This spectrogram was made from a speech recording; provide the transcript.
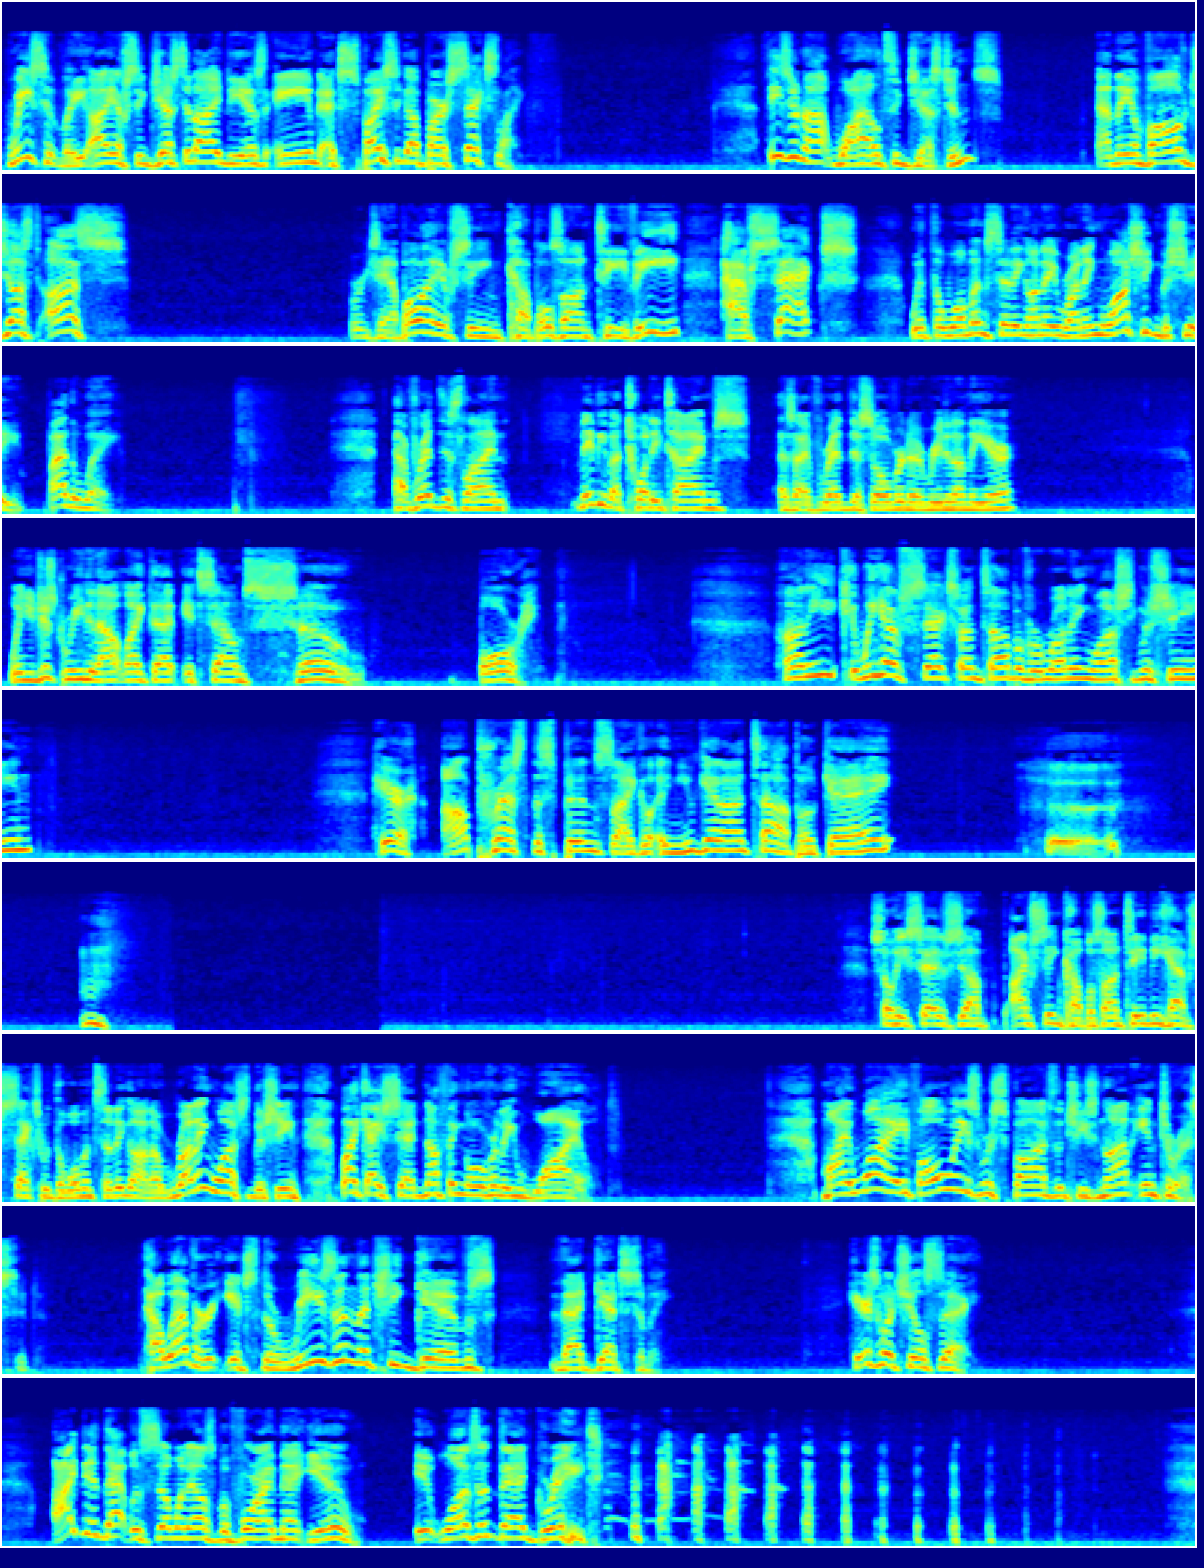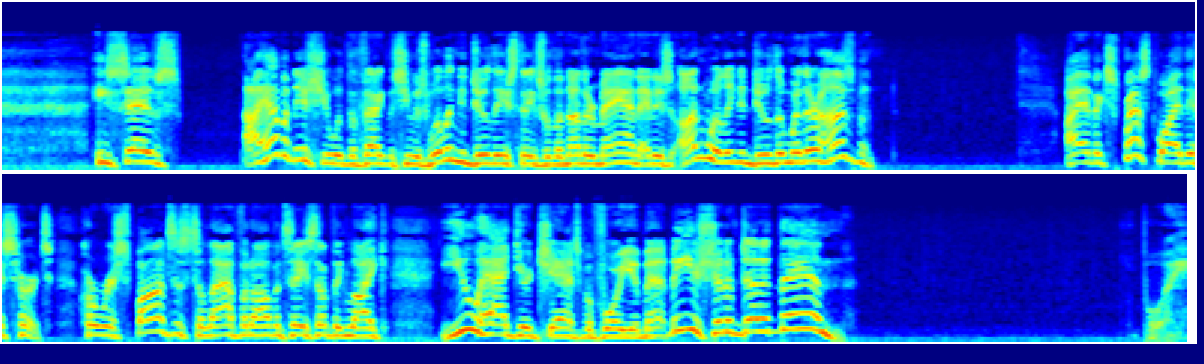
Recently, I have suggested ideas aimed at spicing up our sex life. These are not wild suggestions, and they involve just us. For example, I have seen couples on TV have sex with the woman sitting on a running washing machine. By the way, I've read this line maybe about 20 times as I've read this over to read it on the air. When you just read it out like that, it sounds so boring. Honey, can we have sex on top of a running washing machine? Here, I'll press the spin cycle and you get on top, okay? mm. So he says, uh, I've seen couples on TV have sex with the woman sitting on a running washing machine. Like I said, nothing overly wild. My wife always responds that she's not interested. However, it's the reason that she gives that gets to me. Here's what she'll say. I did that with someone else before I met you. It wasn't that great. he says, I have an issue with the fact that she was willing to do these things with another man and is unwilling to do them with her husband. I have expressed why this hurts. Her response is to laugh it off and say something like, you had your chance before you met me. You should have done it then. Boy.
